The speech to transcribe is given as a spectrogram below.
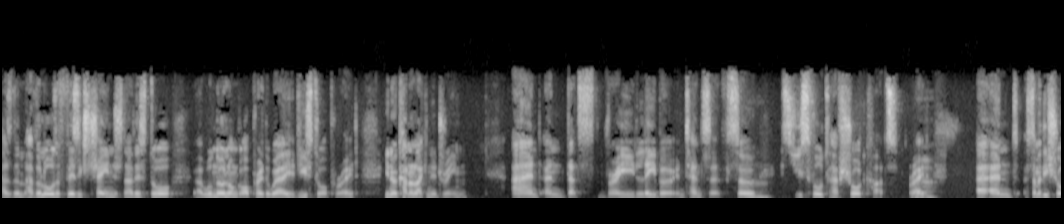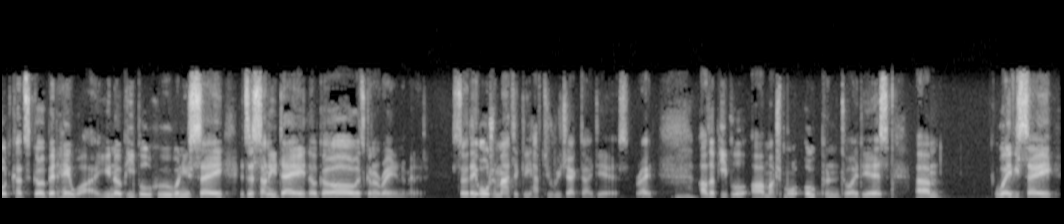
has the, have the laws of physics changed? Now this door uh, will no longer operate the way it used to operate. You know, kind of like in a dream and and that's very labor intensive. So mm. it's useful to have shortcuts, right? Yeah. And some of these shortcuts go a bit haywire. You know, people who, when you say it's a sunny day, they'll go, "Oh, it's going to rain in a minute." So they automatically have to reject ideas, right? Mm. Other people are much more open to ideas. Um, where if you say,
